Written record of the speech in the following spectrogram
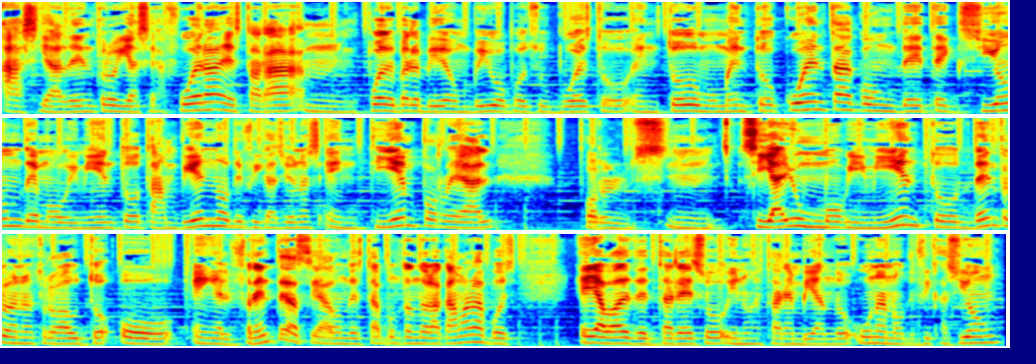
hacia adentro y hacia afuera. Estará, mm, puedes ver el video en vivo, por supuesto, en todo momento. Cuenta con detección de movimiento, también notificaciones en tiempo real por mm, si hay un movimiento dentro de nuestro auto o en el frente hacia donde está apuntando la cámara, pues ella va a detectar eso y nos estará enviando una notificación.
